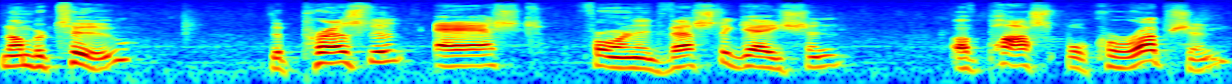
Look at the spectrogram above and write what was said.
Number two, the president asked for an investigation of possible corruption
